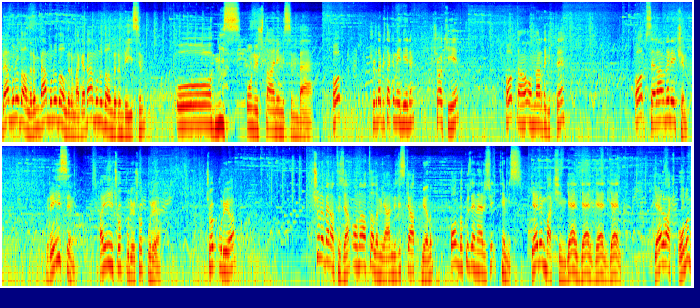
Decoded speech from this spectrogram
Ben bunu da alırım. Ben bunu da alırım aga. Ben bunu da alırım reisim. Oh mis. 13 tane misin be. Hop. Şurada bir takım eleyelim. Çok iyi. Hop tamam onlar da gitti. Hop selamünaleyküm. Reisim. Ay çok vuruyor çok vuruyor. Çok vuruyor. Şunu ben atacağım. Onu atalım yani riske atmayalım. 19 enerji temiz. Gelin bakayım gel gel gel gel. Gel bak oğlum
